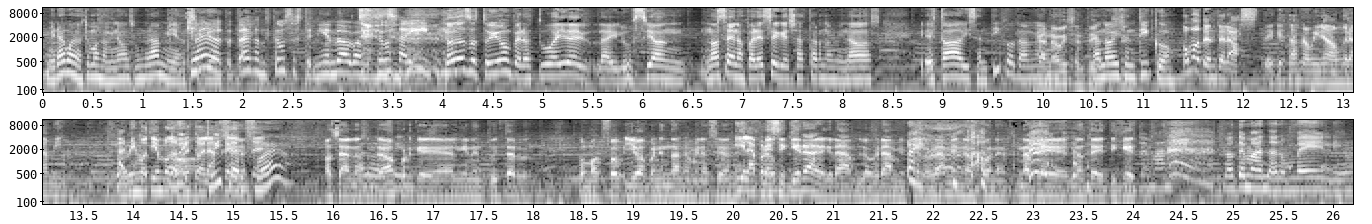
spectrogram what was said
mirá cuando estemos nominados a un Grammy. así Claro, que- total, cuando estemos sosteniendo, cuando estemos ahí. no lo sostuvimos, pero estuvo ahí la ilusión. No sé, nos parece que ya estar nominados. Estaba Vicentico también. Ganó Vicentico, Ganó sí. Vicentico. ¿Cómo te enterás de que estás nominado a un Grammy? Al mismo tiempo que el resto de la Twitter gente. fue. O sea, nos enteramos porque alguien en Twitter como fue, iba poniendo las nominaciones. Y la Ni siquiera el gram- los Grammys, porque los Grammys no ponen, no te, no te etiquetan. No te mandan un mail ni un.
